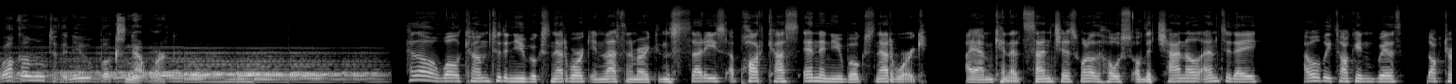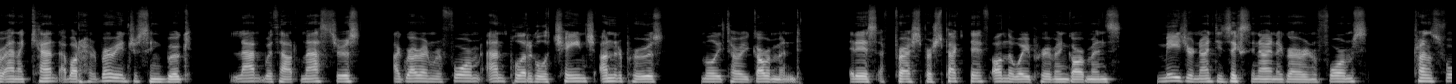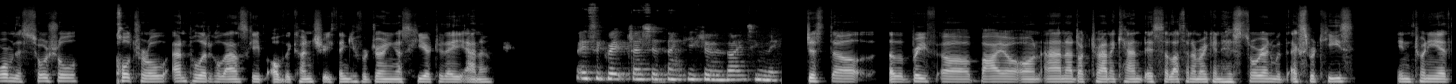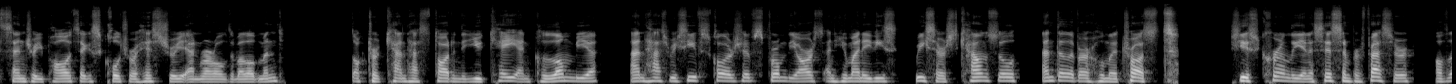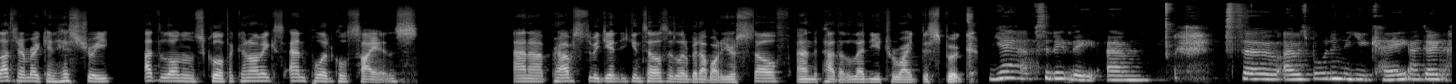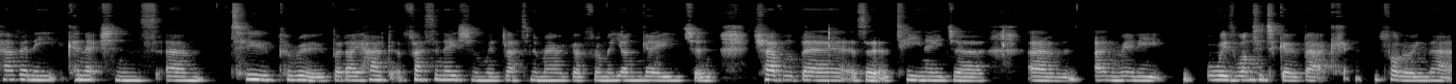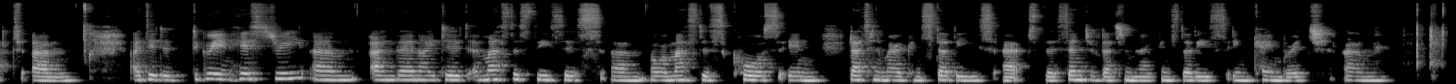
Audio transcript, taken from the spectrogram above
Welcome to the New Books Network. Hello and welcome to the New Books Network in Latin American Studies, a podcast in the New Books Network. I am Kenneth Sanchez, one of the hosts of the channel, and today I will be talking with Dr. Anna Cant about her very interesting book, Land Without Masters Agrarian Reform and Political Change Under Peru's Military Government. It is a fresh perspective on the way Peruvian government's major 1969 agrarian reforms transformed the social, cultural, and political landscape of the country. Thank you for joining us here today, Anna. It's a great pleasure. Thank you for inviting me. Just a, a brief uh, bio on Anna. Dr. Anna Cant is a Latin American historian with expertise in 20th century politics, cultural history, and rural development. Dr. Cant has taught in the UK and Colombia and has received scholarships from the Arts and Humanities Research Council and the Leverhulme Trust. She is currently an assistant professor of Latin American history at the London School of Economics and Political Science. Anna, perhaps to begin, you can tell us a little bit about yourself and the path that led you to write this book. Yeah, absolutely. Um, so I was born in the UK. I don't have any connections um, to Peru, but I had a fascination with Latin America from a young age and traveled there as a teenager um, and really always wanted to go back following that. Um, I did a degree in history um, and then I did a master's thesis um, or a master's course in Latin American Studies at the Centre of Latin American Studies in Cambridge. Um,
